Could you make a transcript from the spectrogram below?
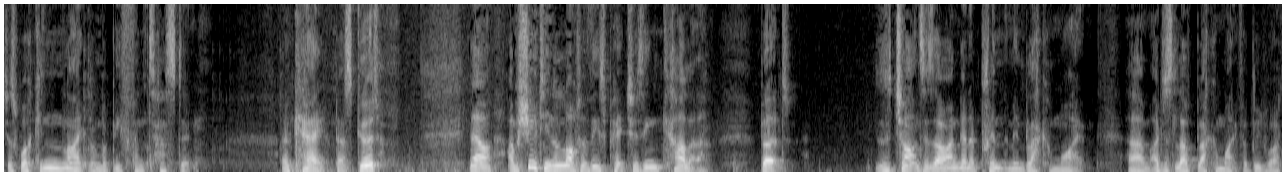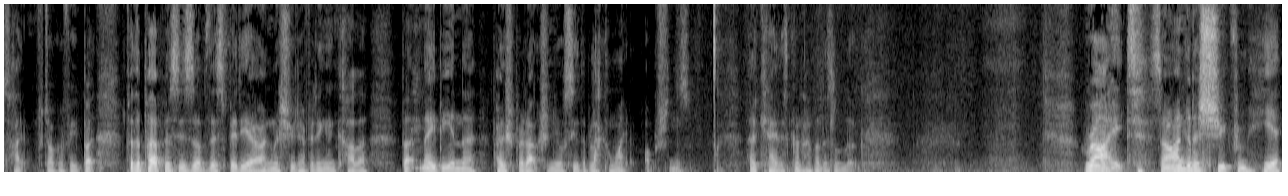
Just working in Lightroom would be fantastic. Okay, that's good. Now, I'm shooting a lot of these pictures in colour, but the chances are I'm going to print them in black and white. Um, I just love black and white for boudoir type photography, but for the purposes of this video, I'm going to shoot everything in colour, but maybe in the post-production you'll see the black and white options. Okay, let's go and have a little look. Right, so I'm going to shoot from here.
